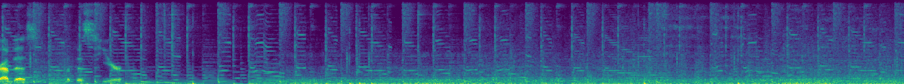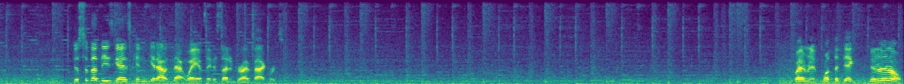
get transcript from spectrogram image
grab this, this here. Just so that these guys can get out that way if they decide to drive backwards. Wait a minute, what the dick? No, no, no, no.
